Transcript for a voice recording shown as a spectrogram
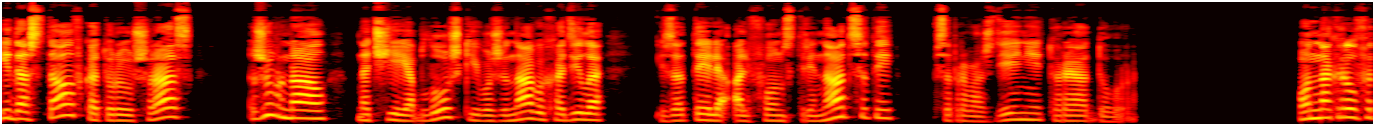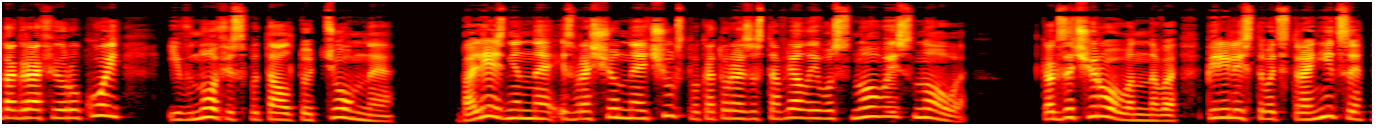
и достал, в который уж раз, журнал, на чьей обложке его жена выходила из отеля «Альфонс XIII» в сопровождении Тореадора. Он накрыл фотографию рукой и вновь испытал то темное, болезненное, извращенное чувство, которое заставляло его снова и снова, как зачарованного, перелистывать страницы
